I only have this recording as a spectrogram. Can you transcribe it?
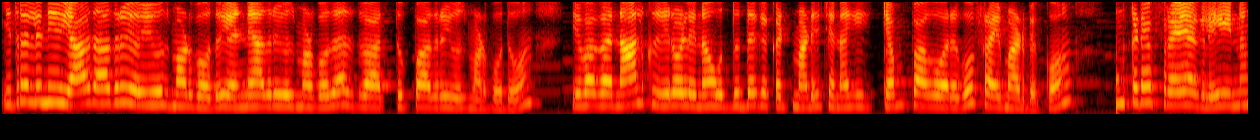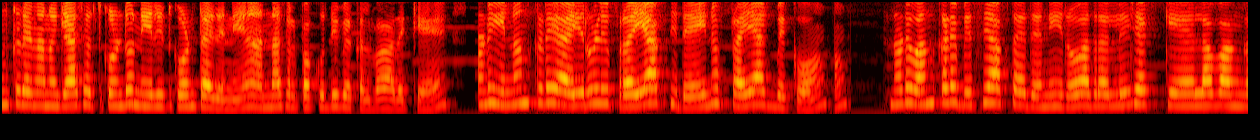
ಇದರಲ್ಲಿ ನೀವು ಯಾವ್ದಾದ್ರೂ ಯೂಸ್ ಮಾಡಬಹುದು ಎಣ್ಣೆ ಆದ್ರೂ ಯೂಸ್ ಮಾಡಬಹುದು ಅಥವಾ ತುಪ್ಪ ಆದ್ರೂ ಯೂಸ್ ಮಾಡಬಹುದು ಇವಾಗ ನಾಲ್ಕು ಈರುಳ್ಳಿನ ಉದ್ದುದ್ದಕ್ಕೆ ಕಟ್ ಮಾಡಿ ಚೆನ್ನಾಗಿ ಕೆಂಪಾಗೋವರೆಗೂ ಫ್ರೈ ಮಾಡಬೇಕು. ಒಂದ್ ಕಡೆ ಫ್ರೈ ಆಗಲಿ, ಇನ್ನೊಂದ್ ಕಡೆ ನಾನು ಗ್ಯಾಸ್ ಹಚ್ಕೊಂಡು ನೀರು ಇಟ್ಕೊಳ್ತಾ ಇದ್ದೀನಿ. ಅನ್ನ ಸ್ವಲ್ಪ ಕುದಿಬೇಕಲ್ವಾ ಅದಕ್ಕೆ. ನೋಡಿ, ಇನ್ನೊಂದ್ ಕಡೆ ಈರುಳ್ಳಿ ಫ್ರೈ ಆಗ್ತಿದೆ. ಇನ್ನು ಫ್ರೈ ಆಗ್ಬೇಕು. ನೋಡಿ, ಒಂದ್ ಕಡೆ ಬಿಸಿ ಆಗ್ತಾ ಇದೆ ನೀರು. ಅದರಲ್ಲಿ ಚಕ್ಕೆ, ಲವಂಗ,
